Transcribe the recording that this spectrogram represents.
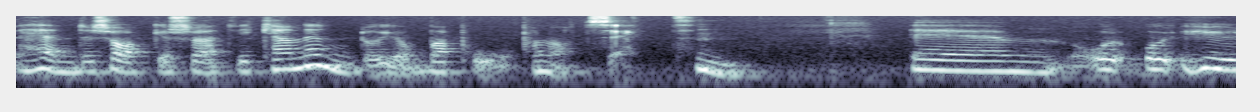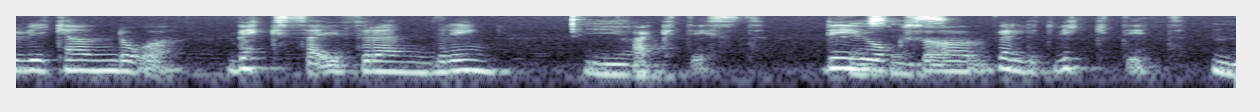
händer saker så att vi kan ändå jobba på på något sätt. Mm. Ehm, och, och hur vi kan då växa i förändring Ja. faktiskt. Det är Precis. ju också väldigt viktigt. Mm.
